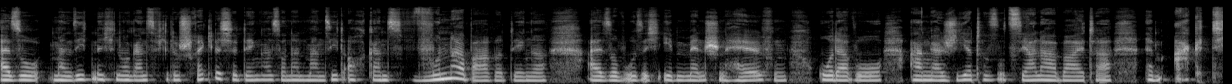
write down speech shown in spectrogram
Also man sieht nicht nur ganz viele schreckliche Dinge, sondern man sieht auch ganz wunderbare Dinge. Also wo sich eben Menschen helfen oder wo engagierte Sozialarbeiter ähm, aktiv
